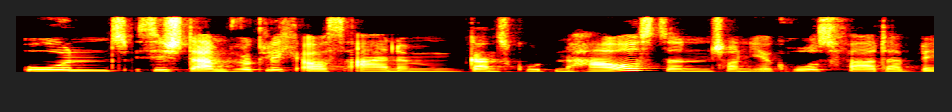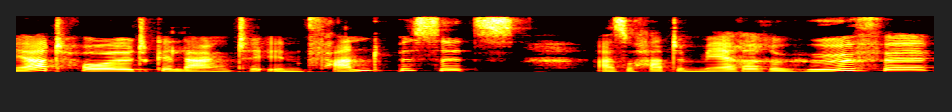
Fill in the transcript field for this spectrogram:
Und sie stammt wirklich aus einem ganz guten Haus, denn schon ihr Großvater Berthold gelangte in Pfandbesitz, also hatte mehrere Höfe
